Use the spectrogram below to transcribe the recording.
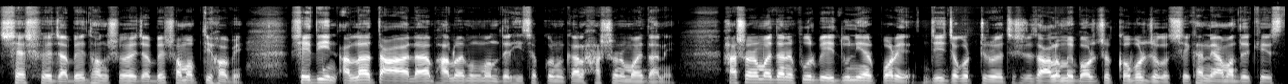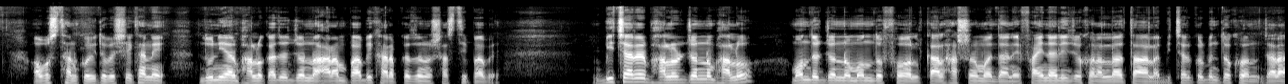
শেষ হয়ে যাবে, ধ্বংস হয়ে যাবে, সমাপ্তি হবে। সেই দিন আল্লাহ তাআলা ভালো এবং মন্দের হিসাব করবেন কাল হাসর ময়দানে। হাসর ময়দানের পূর্বে এই দুনিয়ার পরে যেই জগৎটি রয়েছে, সেটা হচ্ছে আলমে বর্জক, কবর জগৎ। সেখানে আমাদেরকে অবস্থান করিতে হবে। সেখানে দুনিয়ার ভালো কাজের জন্য আরাম পাবে, খারাপ কাজের জন্য শাস্তি পাবে। বিচারের ভালোর জন্য ভালো মন্দের জন্য মন্দ ফল, কাল হাসর ময়দানে। ফাইনালি যখন আল্লাহ তাআলা বিচার করবেন, তখন যারা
